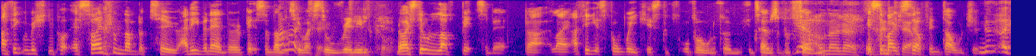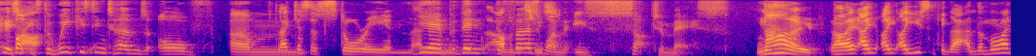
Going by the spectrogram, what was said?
I think the Mission Impossible. Aside from number two, and even then, there are bits of number I two I still really. Cool. No, I still love bits of it, but like I think it's the weakest of, of all of them in terms of a Yeah, film. oh, no, no, it's the most down. self-indulgent. No, okay, so But- it's the weakest in terms of um, like just a story and, and yeah, but then the first one is such a mess. No, no, I, I, I used to think that, and the more I,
